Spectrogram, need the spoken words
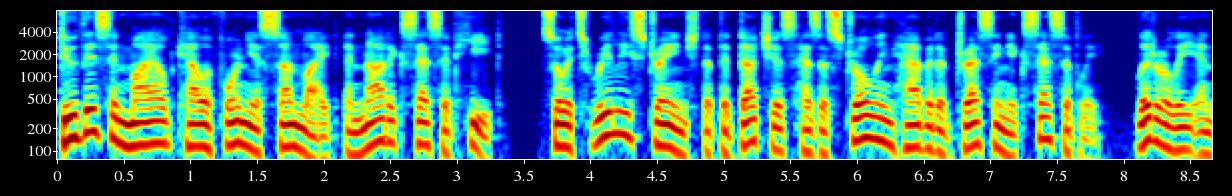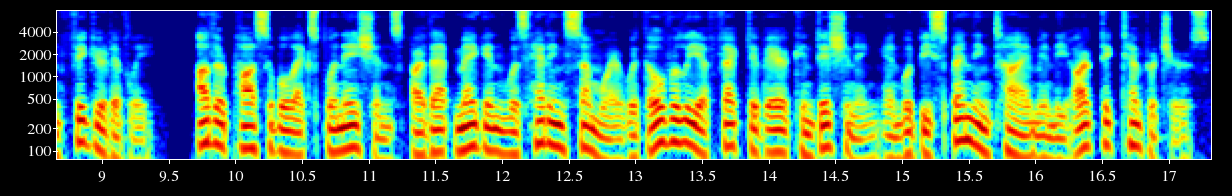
Do this in mild California sunlight and not excessive heat, so it's really strange that the Duchess has a strolling habit of dressing excessively, literally and figuratively. Other possible explanations are that Meghan was heading somewhere with overly effective air conditioning and would be spending time in the Arctic temperatures,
